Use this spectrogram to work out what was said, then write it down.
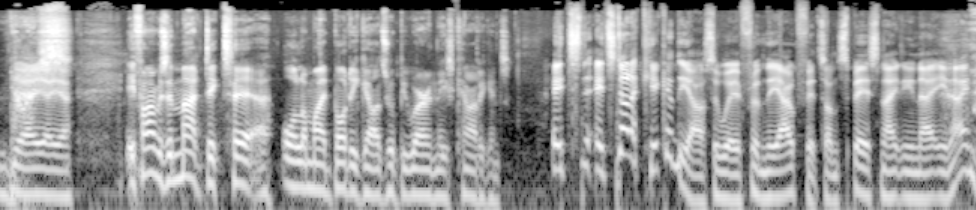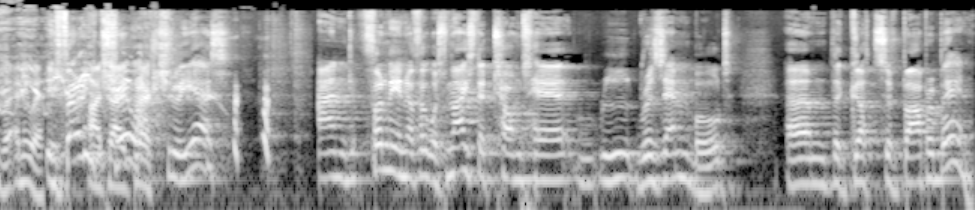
Yeah, yeah, yeah. If I was a mad dictator, all of my bodyguards would be wearing these cardigans. It's it's not a kick in the arse away from the outfits on Space 1999. But anyway, It's very I true, digress. actually, yes. and funnily enough, it was nice that Tom's hair r- resembled um, the guts of Barbara Bain.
